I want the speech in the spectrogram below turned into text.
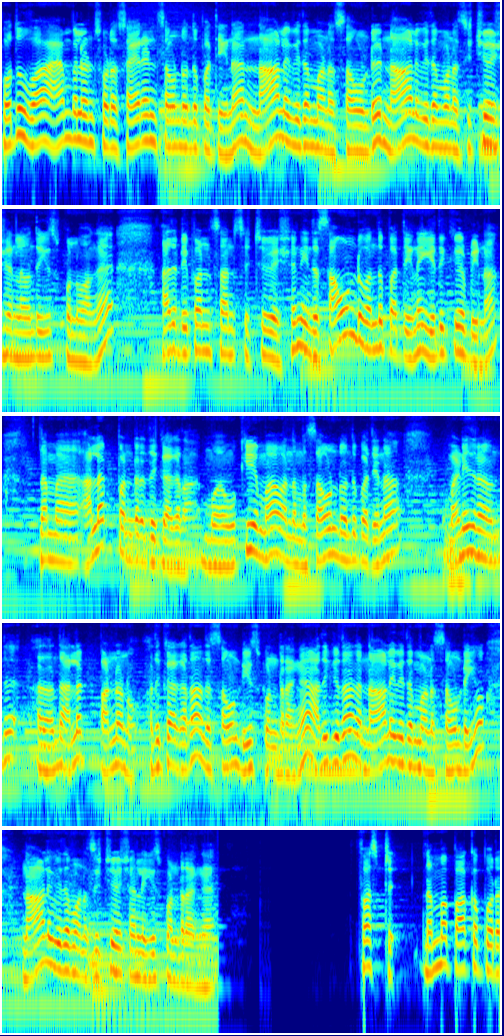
பொதுவாக ஆம்புலன்ஸோட சைரன் சவுண்ட் வந்து பார்த்திங்கன்னா நாலு விதமான சவுண்டு நாலு விதமான சுச்சுவேஷனில் வந்து யூஸ் பண்ணுவாங்க. அது டிபெண்ட்ஸ் ஆன் சுச்சுவேஷன் இந்த சவுண்டு வந்து பார்த்திங்கன்னா எதுக்கு அப்படின்னா நம்ம அலர்ட் பண்ணுறதுக்காக தான். முக்கியமாக நம்ம சவுண்ட் வந்து பார்த்திங்கன்னா மனிதனை வந்து அதை வந்து அலர்ட் பண்ணணும். அதுக்காக தான் அந்த சவுண்ட் யூஸ் பண்ணுறாங்க அதுக்கு தான் அந்த நாலு விதமான சவுண்டையும் நாலு விதமான சுச்சுவேஷனில் யூஸ் பண்ணுறாங்க ஃபஸ்ட்டு நம்ம பார்க்க போகிற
